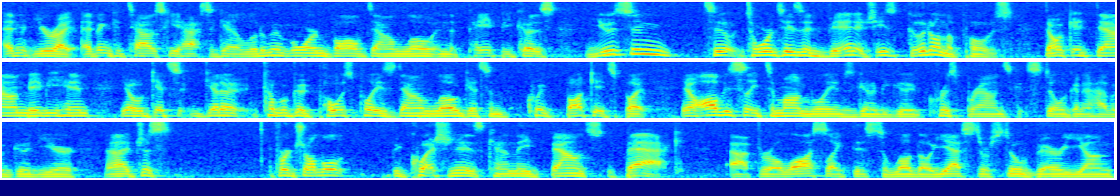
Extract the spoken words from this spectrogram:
Evan, you're right. Evan Katowski has to get a little bit more involved down low in the paint because use him to, towards his advantage. He's good on the post. Don't get down. Maybe him, you know, gets get a couple good post plays down low, get some quick buckets. But you know, obviously, Tamon Williams is going to be good. Chris Brown's still going to have a good year. Uh, just for Trumbull, the question is, can they bounce back after a loss like this to Ludlowe? Yes, they're still very young,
